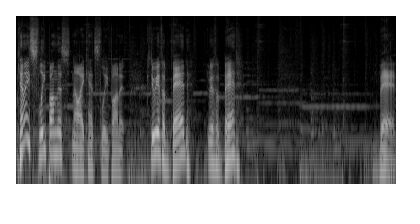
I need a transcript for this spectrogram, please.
Can I sleep on this? No, I can't sleep on it. Do we have a bed? Do we have a bed? Bed.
